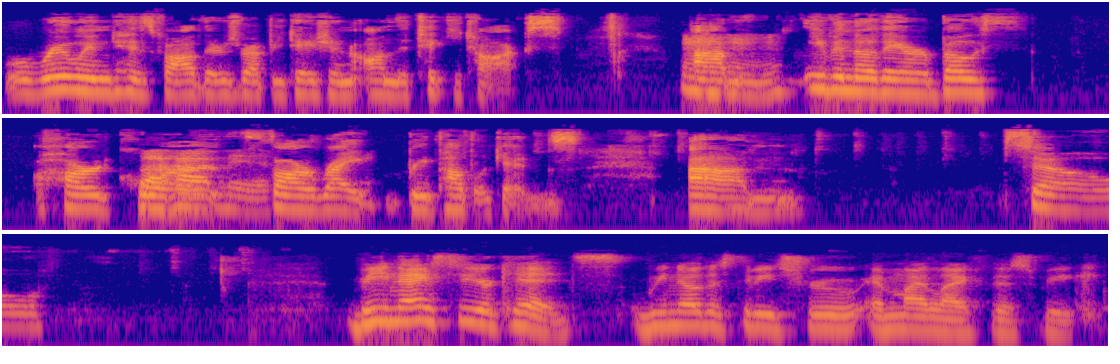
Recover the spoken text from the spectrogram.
ruined his father's reputation on the TikToks, um, Mhm. even though they are both hardcore far right Republicans. Um, so Be nice to your kids. We know this to be true in my life this week.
